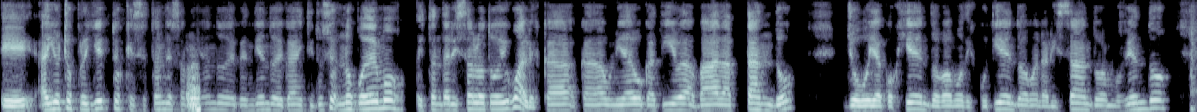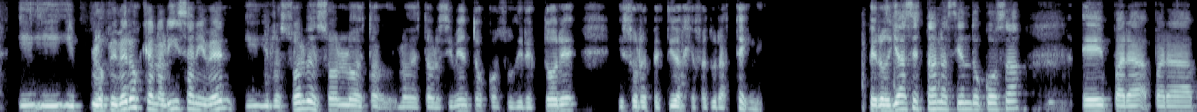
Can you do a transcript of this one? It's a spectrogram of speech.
Eh, hay otros proyectos que se están desarrollando dependiendo de cada institución. No podemos estandarizarlo todo iguales. Cada, cada unidad educativa va adaptando yo voy acogiendo, vamos discutiendo, vamos analizando, vamos viendo, y, los primeros que analizan y ven y, resuelven son los, los establecimientos con sus directores y sus respectivas jefaturas técnicas. Pero ya se están haciendo cosas eh, para, para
